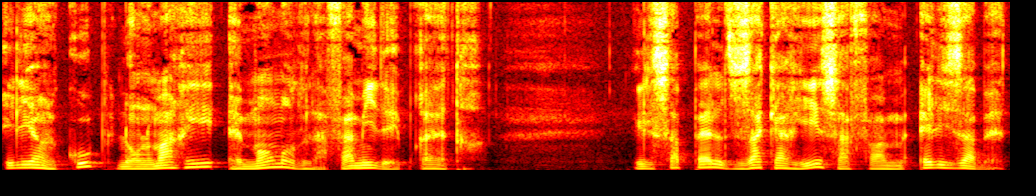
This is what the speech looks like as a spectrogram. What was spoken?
il y a un couple dont le mari est membre de la famille des prêtres. Il s'appelle Zacharie et sa femme Élisabeth.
